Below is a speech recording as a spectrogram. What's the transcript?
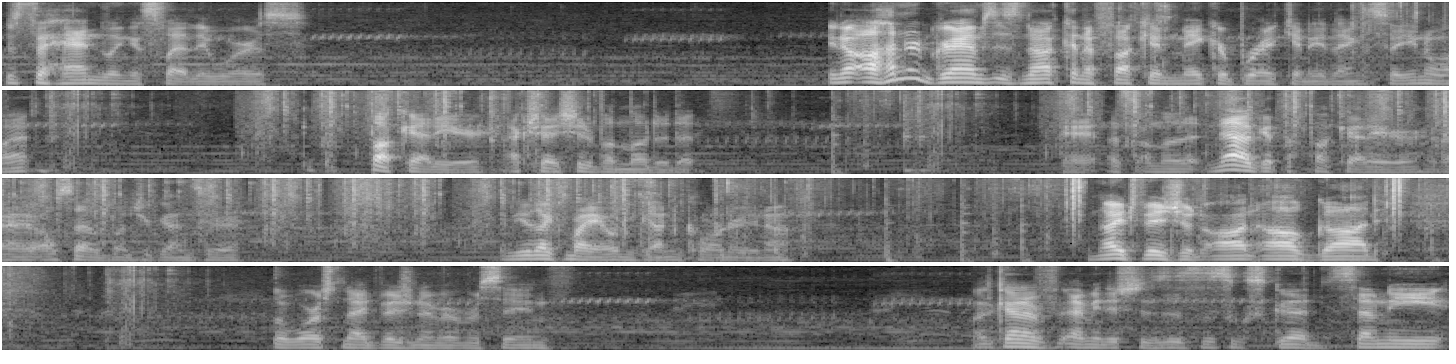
Just the handling is slightly worse. You know, 100 grams is not going to fucking make or break anything, so you know what? Get the fuck out of here. Actually, I should have unloaded it. Okay, let's unload it. Now get the fuck out of here. I also have a bunch of guns here. I need like my own gun corner, you know? Night vision on. Oh god. The worst night vision I've ever seen. What kind of ammunition is this? This looks good. 70...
